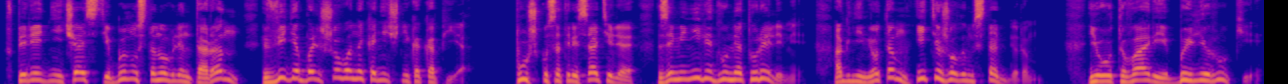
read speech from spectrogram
В передней части был установлен таран в виде большого наконечника копья. Пушку сотрясателя заменили двумя турелями, огнеметом и тяжелым стаббером. И у твари были руки.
